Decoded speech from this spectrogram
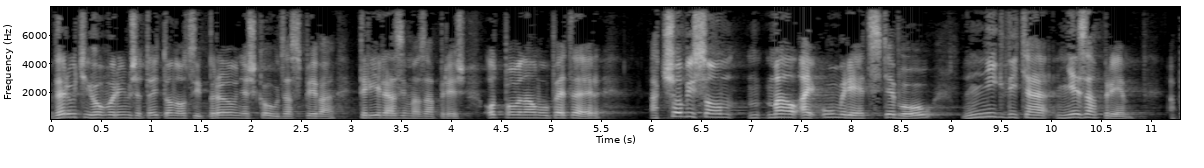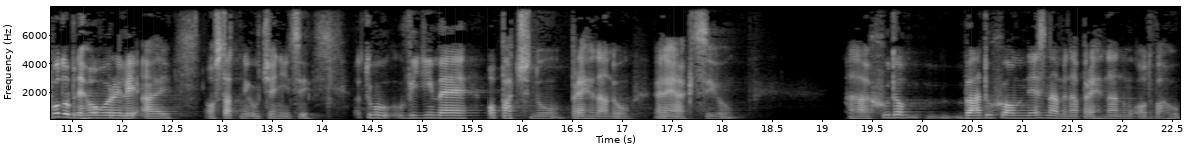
veru ti hovorím, že tejto noci prv, než kohút zaspieva, tri razy ma zaprieš. Odpovedal mu Peter, a čo by som mal aj umrieť s tebou, nikdy ťa nezapriem. A podobne hovorili aj ostatní učeníci. Tu vidíme opačnú, prehnanú reakciu. A chudoba duchom neznamená prehnanú odvahu.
